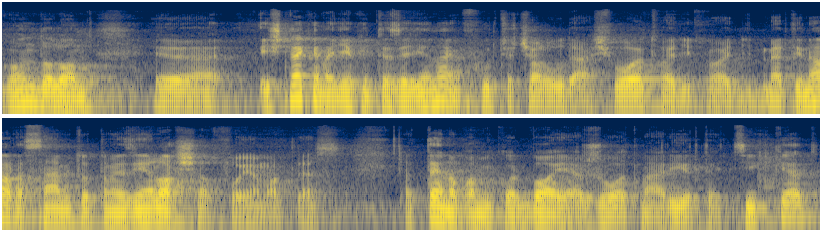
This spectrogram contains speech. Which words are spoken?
gondolom, és nekem egyébként ez egy nagyon furcsa csalódás volt, hogy, hogy, mert én arra számítottam, hogy ez ilyen lassabb folyamat lesz. Tehát tegnap, amikor Bajer Zsolt már írt egy cikket,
